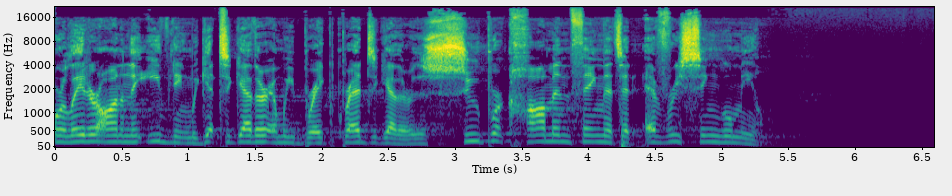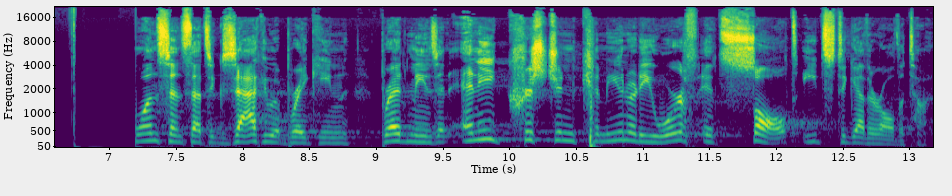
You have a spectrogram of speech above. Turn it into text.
Or later on in the evening, we get together and we break bread together. This super common thing that's at every single meal. In one sense, that's exactly what breaking bread means. And any Christian community worth its salt eats together all the time.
